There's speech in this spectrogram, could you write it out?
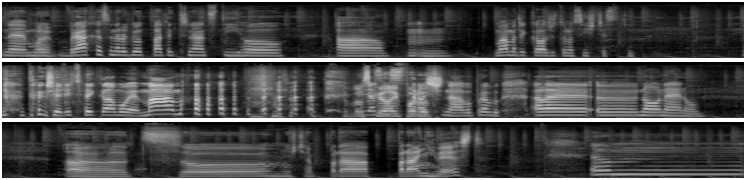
ne, můj Ne. ne. brácha se narodil pátek 13. a mm, máma říkala, že to nosí štěstí. Takže když to říkala moje máma, To byl skvělý porod. strašná, opravdu. Ale uh, no, ne, no. A co mě ještě napadá? Padání hvězd? Um,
